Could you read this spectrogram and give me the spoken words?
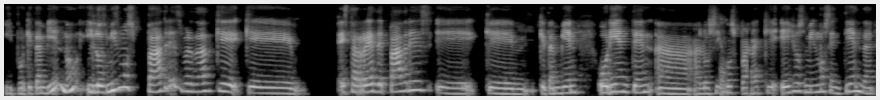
y porque también, ¿no? Y los mismos padres, ¿verdad? Que, que esta red de padres eh, que, que, también orienten a, a, los hijos para que ellos mismos entiendan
